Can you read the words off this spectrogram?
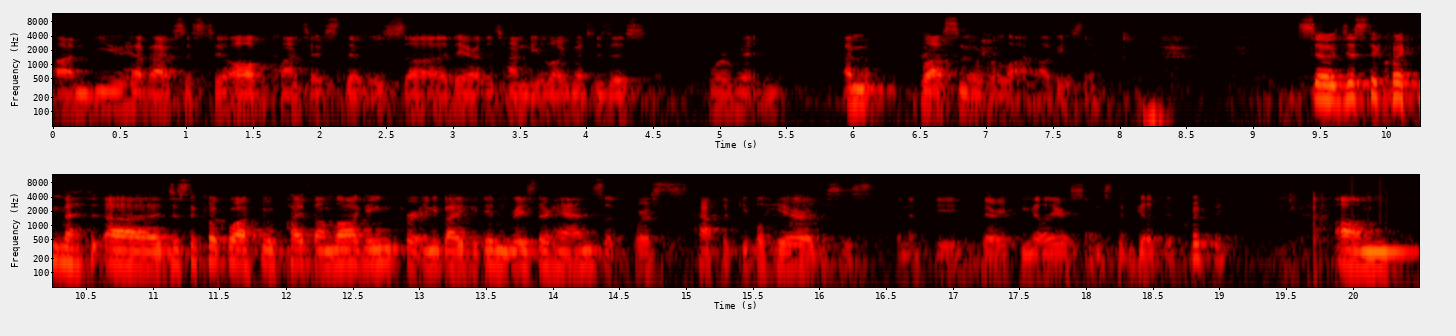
um, you have access to all the context that was uh, there at the time that your log messages were written. I'm glossing over a lot, obviously. So just a quick method, uh, just a quick walkthrough of Python logging for anybody who didn't raise their hands. Of course, half the people here, this is going to be very familiar, so I'm just going to go through it quickly. Um,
